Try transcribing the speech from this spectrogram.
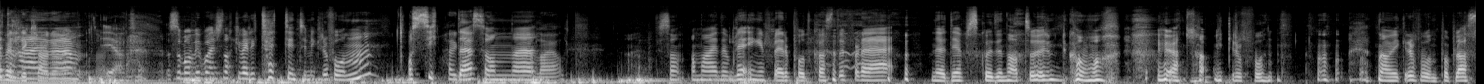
var Dette veldig klar over. eh, ja. Så må vi bare snakke veldig tett inntil mikrofonen. Og sitte Herregud. sånn uh, Sånn, å nei, det ble ingen flere podkaster, for det nødhjelpskoordinatoren kom og ødela mikrofonen. Nå er mikrofonen på plass.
